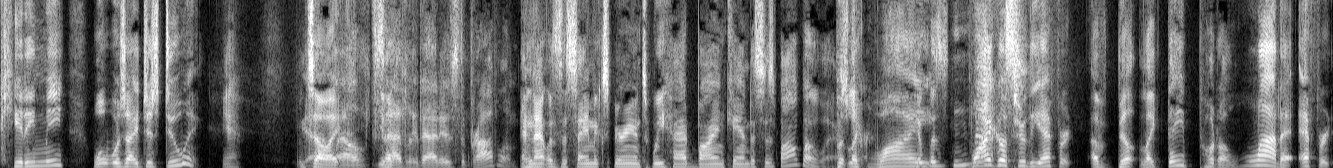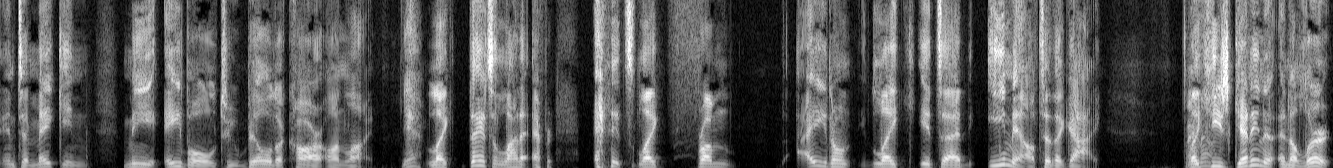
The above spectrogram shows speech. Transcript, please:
kidding me? What was I just doing? Yeah. And Yeah, so I, well you know, sadly that is the problem And that was the same experience we had buying Candace's Volvo last But like, year. why? It was why go through the effort of build? Like they put a lot of effort into making me able to build a car online. Yeah. like that's a lot of effort, and it's like from I don't like it's an email to the guy. I Like know. he's getting a- an alert.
